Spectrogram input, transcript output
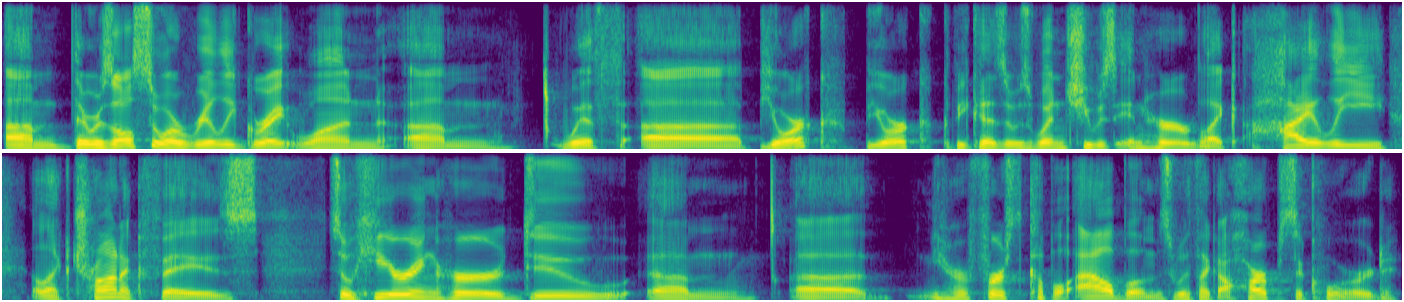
Um, there was also a really great one um, with uh, Bjork, Bjork, because it was when she was in her like highly electronic phase. So hearing her do um, uh, her first couple albums with like a harpsichord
